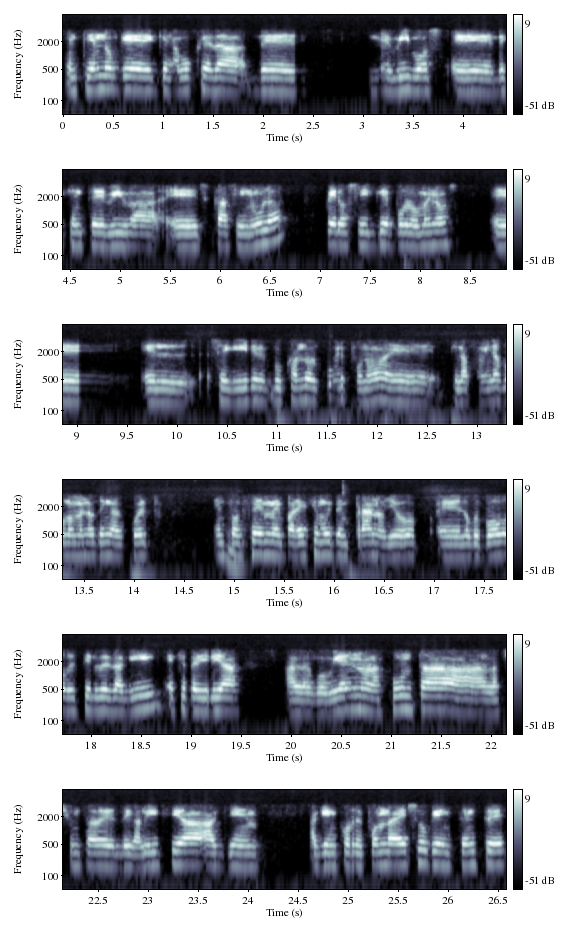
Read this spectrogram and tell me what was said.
Entiendo que, que la búsqueda de, de vivos, eh, de gente viva es casi nula, pero sí que por lo menos eh, el seguir buscando el cuerpo, ¿no? Eh, que la familia por lo menos tenga el cuerpo. Entonces me parece muy temprano. Yo eh, lo que puedo decir desde aquí es que pediría al gobierno, a la Junta, a la Junta de, de Galicia, a quien a quien corresponda eso, que intente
